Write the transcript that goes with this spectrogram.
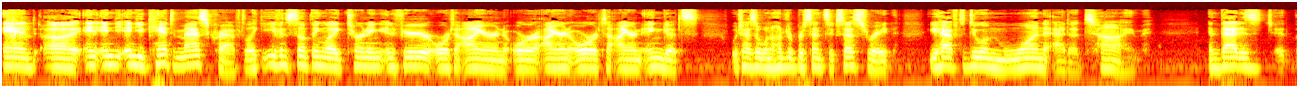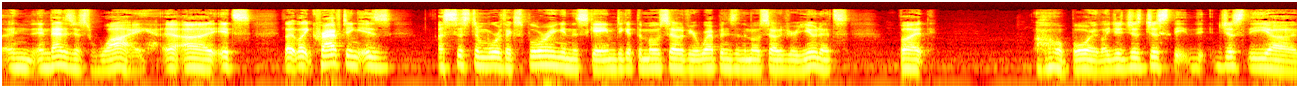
And uh, and and and you can't mass craft. Like even something like turning inferior ore to iron or iron ore to iron ingots, which has a 100% success rate. You have to do them one at a time, and that is and and that is just why. Uh, it's like like crafting is a system worth exploring in this game to get the most out of your weapons and the most out of your units, but oh boy, like just just the just the uh,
